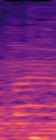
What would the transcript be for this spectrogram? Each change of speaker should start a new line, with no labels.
back.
